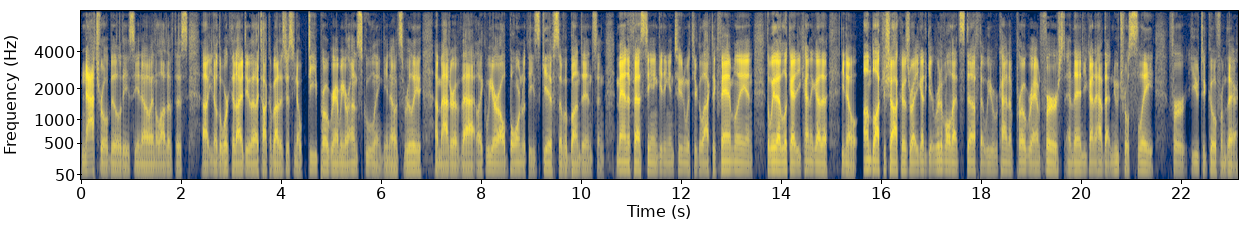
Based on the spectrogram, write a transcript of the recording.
natural abilities, you know. And a lot of this, uh, you know, the work that I do that I talk about is just you know deprogramming or unschooling. You know, it's really a matter of that. Like we are all born with these gifts of abundance and manifesting and getting in tune with your galactic family. And the way that I look at it, you kind of got to you know unblock your chakras, right? You got to get rid of all that stuff that we were kind of programmed first, and then you kind of have that neutral slate for you to go from there.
